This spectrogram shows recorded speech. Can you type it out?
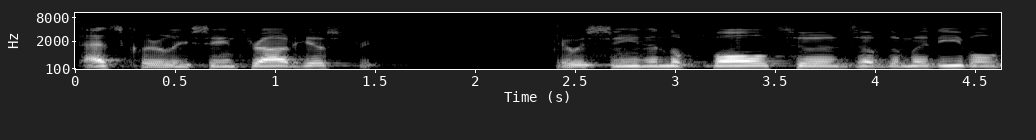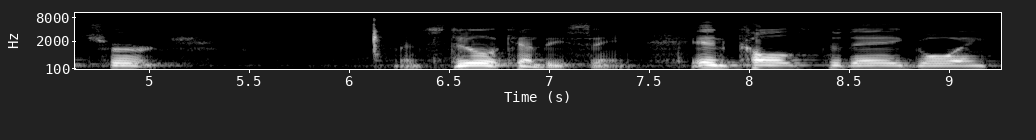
That's clearly seen throughout history. It was seen in the falsehoods of the medieval church and still can be seen in cults today going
